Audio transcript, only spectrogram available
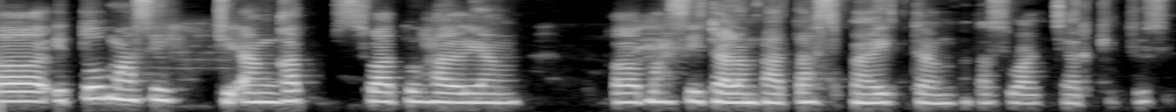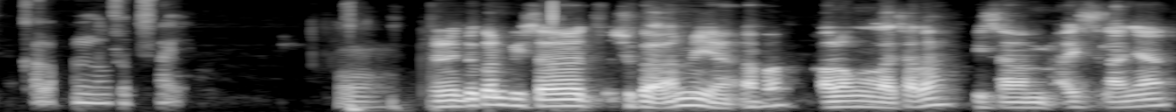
eh, itu masih dianggap suatu hal yang eh, masih dalam batas baik dalam batas wajar gitu sih kalau menurut saya. Oh. Dan itu kan bisa juga anu ya apa? Kalau nggak salah bisa istilahnya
